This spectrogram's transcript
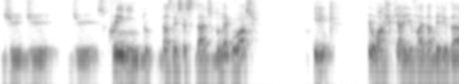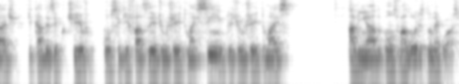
de, de, de screening do, das necessidades do negócio. E eu acho que aí vai da habilidade de cada executivo conseguir fazer de um jeito mais simples, de um jeito mais alinhado com os valores do negócio.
